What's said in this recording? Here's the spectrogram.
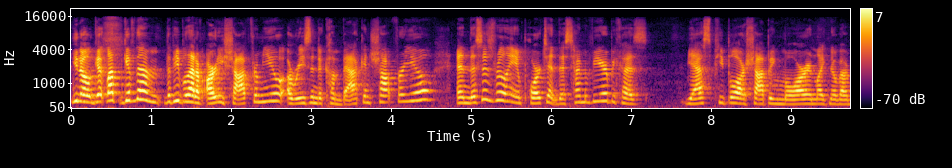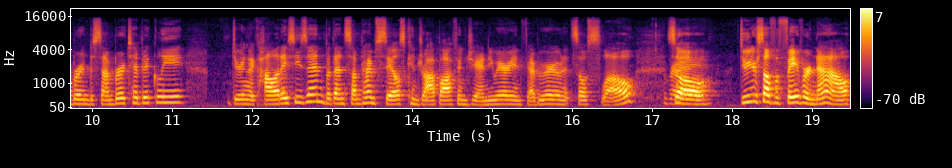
you know, get let, give them the people that have already shopped from you a reason to come back and shop for you. And this is really important this time of year because yes, people are shopping more in like November and December typically during like holiday season, but then sometimes sales can drop off in January and February when it's so slow. Right. So do yourself a favor now,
